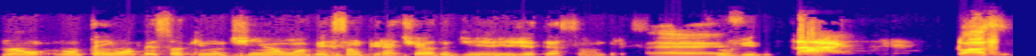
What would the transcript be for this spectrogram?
Não, não tem uma pessoa que não tinha uma versão pirateada de GTA San Andreas. É. Duvido. Clássico.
